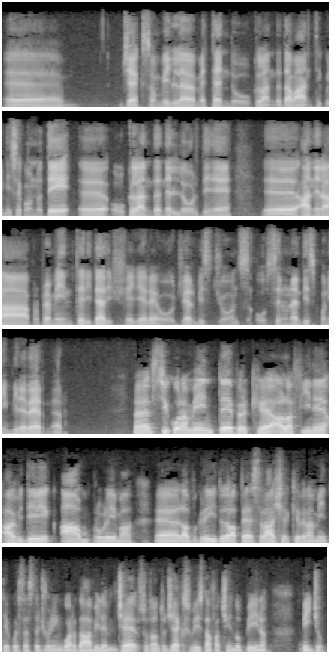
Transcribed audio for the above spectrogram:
eh, Jacksonville mettendo Oakland davanti. Quindi secondo te eh, Oakland nell'ordine eh, ha nella propria mente l'idea di scegliere o Jervis Jones o se non è disponibile Werner. Eh, sicuramente perché alla fine ha, deve- ha un problema, eh, l'upgrade della PS Rusher che veramente questa stagione è inguardabile, cioè soltanto Jacksonville sta facendo pena, peggio.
